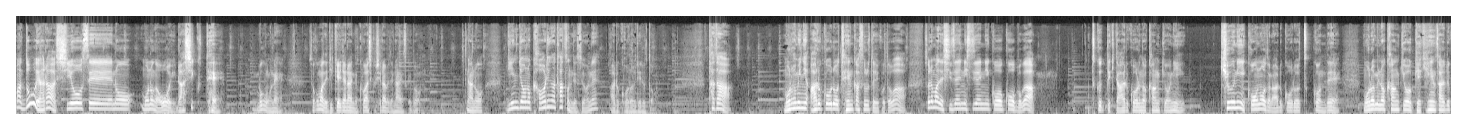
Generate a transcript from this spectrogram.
まあどうやら使用性のものが多いらしくて僕もねそこまで理系じゃないんで詳しく調べてないですけどあの銀醸の香りが立つんですよねアルコールを入れるとただもろみにアルコールを添加するということはそれまで自然に自然にこう酵母が作ってきたアルコールの環境に急に高濃度のアルコールを突っ込んでもろみの環境を激変される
